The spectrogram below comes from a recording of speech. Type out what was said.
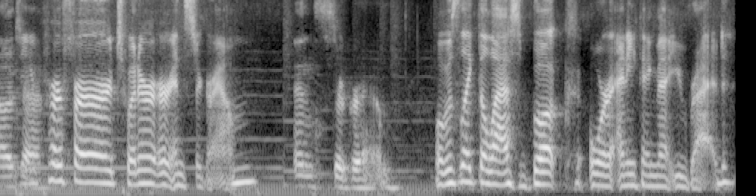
Okay. Do you prefer Twitter or Instagram? Instagram. What was like the last book or anything that you read?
